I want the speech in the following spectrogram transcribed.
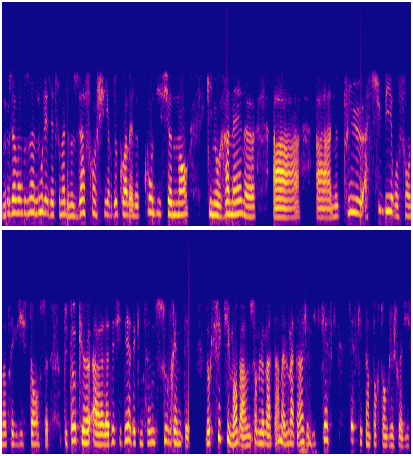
nous avons besoin, nous les êtres humains, de nous affranchir de quoi? Ben, De conditionnement qui nous ramène euh, à, à ne plus à subir au fond notre existence plutôt qu'à la décider avec une certaine souveraineté. Donc effectivement, bah, nous sommes le matin, bah, le matin je dis qu'est-ce qu'est-ce qui est important que je choisisse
